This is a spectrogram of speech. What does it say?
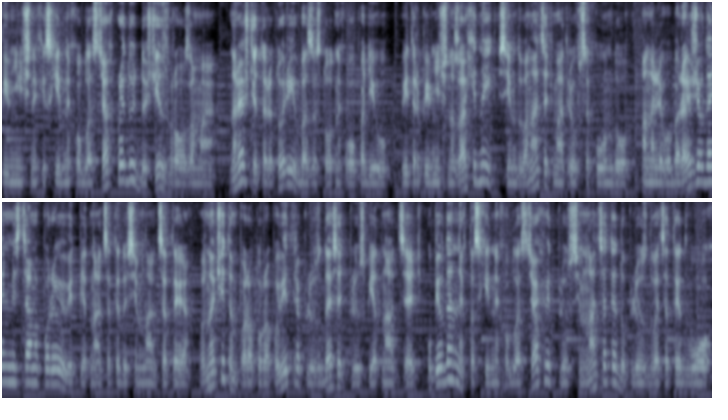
північних і східних областях пройдуть дощі з грозами. Нарешті території без істотних опадів. Вітер північно-західний 7-12 метрів в секунду, а на лівобережжі в день місцями пориви від 15 до 17. Вночі температура повітря плюс 10 плюс 15. У південних та східних областях від плюс 17 до плюс 22.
